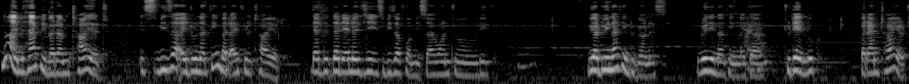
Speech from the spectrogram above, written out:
No, I'm happy, but I'm tired. It's visa. I do nothing, but I feel tired. That that energy is visa for me, so I want to leave. We are doing nothing, to be honest. Really nothing. Like uh, today, look. But I'm tired.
